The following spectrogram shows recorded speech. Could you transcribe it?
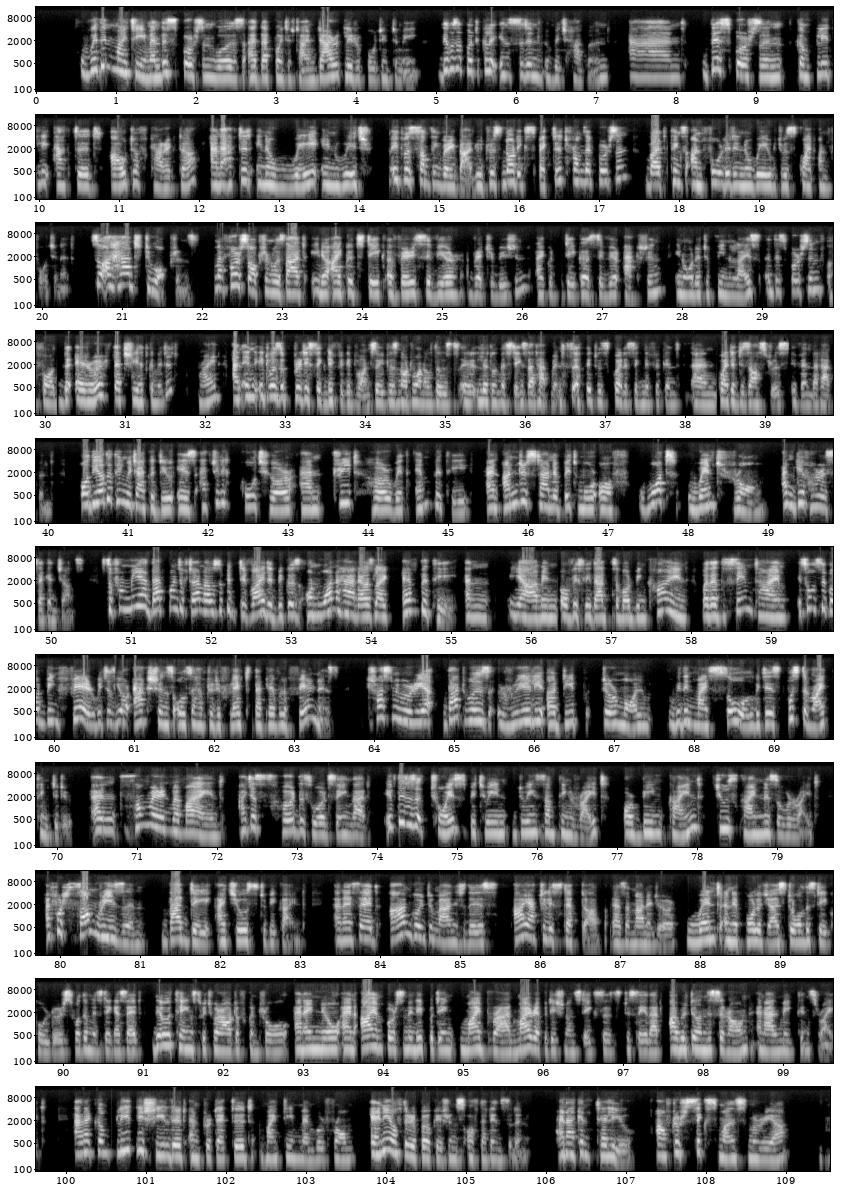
Within my team, and this person was at that point of time directly reporting to me, there was a particular incident which happened. And this person completely acted out of character and acted in a way in which It was something very bad. It was not expected from that person, but things unfolded in a way which was quite unfortunate. So I had two options. My first option was that, you know, I could take a very severe retribution. I could take a severe action in order to penalize this person for the error that she had committed right? And, it was a pretty significant one. So it was not one of those uh, little mistakes that happened. So it was quite a significant and quite a disastrous event that happened. Or the other thing which I could do is actually coach her and treat her with empathy and understand a bit more of what went wrong and give her a second chance. So for me at that point of time, I was a bit divided because on one hand, I was like empathy and yeah, I mean, obviously that's about being kind, but at the same time, it's also about being fair, which is your actions also have to reflect that level of fairness. Trust me, Maria, that was really a deep turmoil within my soul, which is what's the right thing to do? And somewhere in my mind, I just heard this word saying that if there is a choice between doing something right or being kind, choose kindness over right. And for some reason, that day I chose to be kind. And I said, I'm going to manage this. I actually stepped up as a manager, went and apologized to all the stakeholders for the mistake. I said there were things which were out of control. And I know, and I am personally putting my brand, my reputation on stakes is to say that I will turn this around and I'll make things right. And I completely shielded and protected my team member from any of the repercussions of that incident. And I can tell you, after six months, Maria,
